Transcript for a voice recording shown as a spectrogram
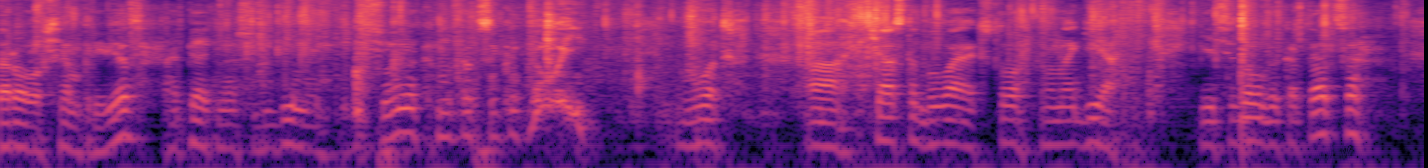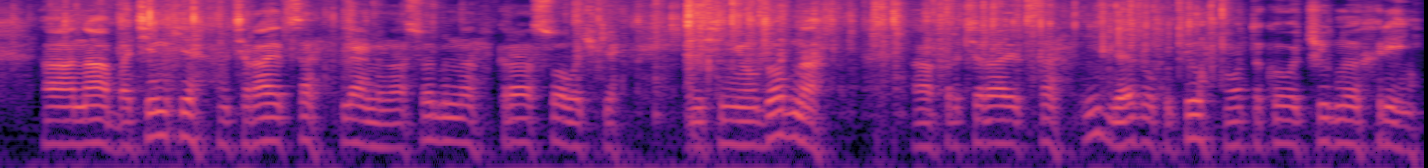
Здорово, всем привет! Опять наш любимый гусенок мотоцикл. Ой! Вот. А, часто бывает, что на ноге, если долго кататься, а, на ботинке вытирается плямина, особенно в кроссовочке. Если неудобно, протирается. И для этого купил вот такую вот чудную хрень.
